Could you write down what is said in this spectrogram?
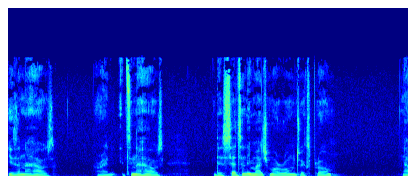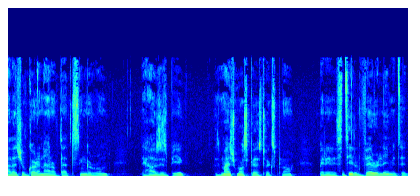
is in a house. Alright, it's in a house. There's certainly much more room to explore now that you've gotten out of that single room, the house is big, there's much more space to explore, but it is still very limited.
